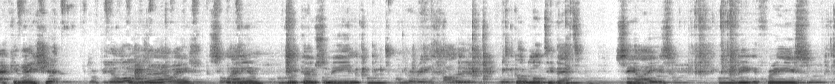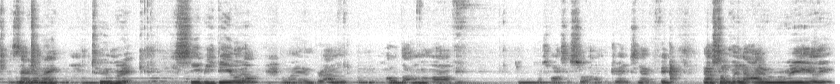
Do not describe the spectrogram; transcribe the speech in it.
echinacea, for your lungs and airways, selenium, glucosamine, and marine collagen. Good multivit, CLAs, omega 3s, ZMA, turmeric, CBD oil, my own brand. Hold that on my mouth. Just whilst I sort out the drinks and everything. Now, something that I really,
